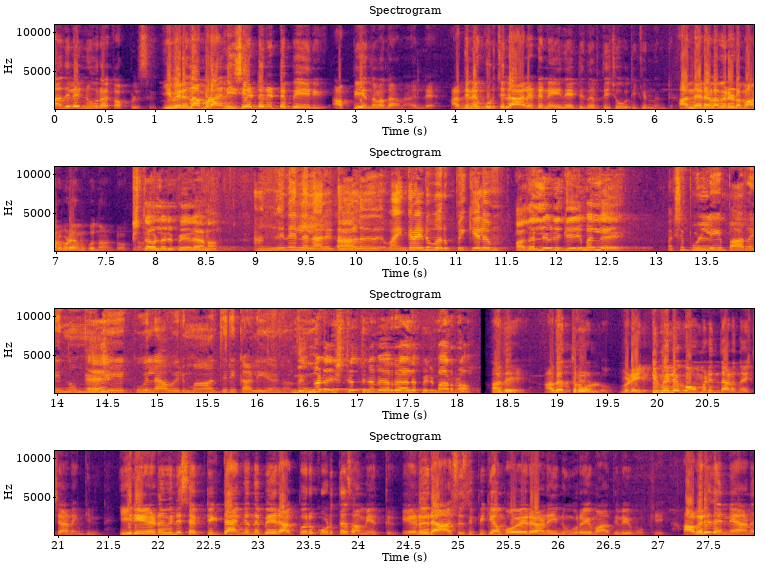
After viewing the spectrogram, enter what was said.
ആദിലെ നൂറ കപ്പിൾസ്. ഇവർ നമ്മുടെ അനീഷേട്ടൻ ഇട്ട പേര് അപ്പി എന്നുള്ളതാണ് അല്ലേ? അതിനെക്കുറിച്ച് ലാലേട്ടൻ എഴുന്നേറ്റ് നിർത്തി ചോദിക്കുന്നുണ്ട്. അന്നേരം അവരുടെ മറുപടി നമുക്കൊന്ന് കണ്ടോ ഇഷ്ടമുള്ള ഒരു പേരാണോ? അങ്ങനെയല്ല ലാലേട്ട. ആൾ ഭയങ്കരമായിട്ട് വെറുപ്പിക്കലും. അതല്ലേ ഒരു ഗെയിം അല്ലേ പക്ഷെ പുള്ളി പറയുന്നൊന്നും കേൾക്കൂല ഒരുമാതിരി കളിയാണ്. നിങ്ങളുടെ ഇഷ്ടത്തിന് വേറൊരാളെ പെരുമാറണോ? അതെ അതത്രേ ഉള്ളൂ. ഇവിടെ ഏറ്റവും വലിയ കോമഡി എന്താണെന്ന് വെച്ചാണെങ്കിൽ ഈ രേണുവിന്റെ സെപ്റ്റിക് ടാങ്ക് എന്ന പേര് അക്ബർ കൊടുത്ത സമയത്ത് രേണുവിനെ ആശ്വസിപ്പിക്കാൻ പോയവരാണ് ഈ നൂറയും ആദിലയും ഒക്കെ. അവർ തന്നെയാണ്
